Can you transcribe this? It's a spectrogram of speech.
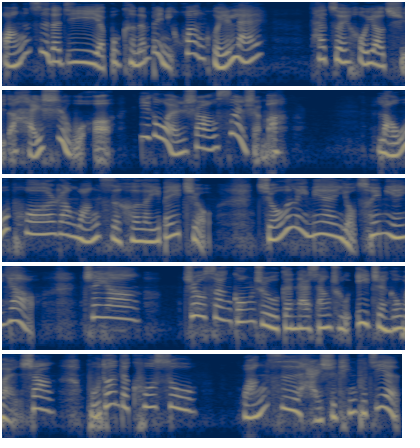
王子的记忆也不可能被你换回来，他最后要娶的还是我。一个晚上算什么？老巫婆让王子喝了一杯酒，酒里面有催眠药，这样就算公主跟他相处一整个晚上，不断的哭诉，王子还是听不见。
